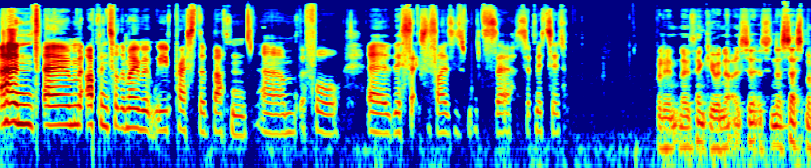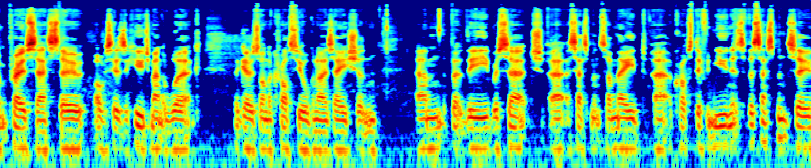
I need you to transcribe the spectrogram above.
and um, up until the moment we pressed the button um, before uh, this exercise was uh, submitted. Brilliant. No, thank you. And it's, a, it's, an assessment process. So obviously, there's a huge amount of work that goes on across the organisation. Um, but the research uh, assessments are made uh, across different units of assessment. So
